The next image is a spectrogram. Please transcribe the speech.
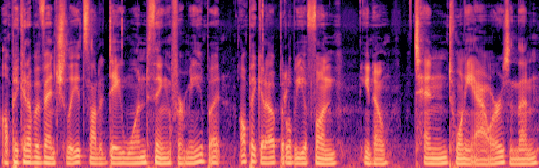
I'll pick it up eventually. It's not a day one thing for me, but I'll pick it up. It'll be a fun, you know, 10, 20 hours, and then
